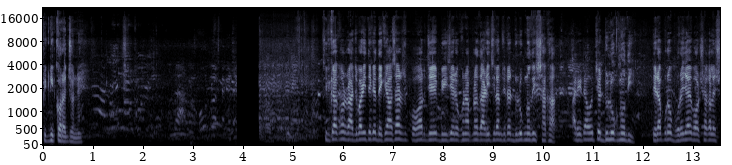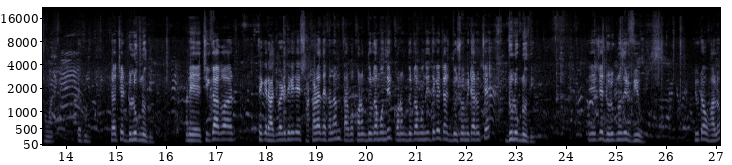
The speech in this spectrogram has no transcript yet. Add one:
পিকনিক করার জন্যে। চিল্কাগড় রাজবাড়ি থেকে দেখে আসার পর যে ব্রিজের ওখানে আপনার দাঁড়িয়েছিলাম সেটা ডুলুক নদীর শাখা। আর এটা হচ্ছে ডুলুক নদী। যেটা পুরো ভরে যায় বর্ষাকালের সময়। দেখুন। এটা হচ্ছে ডুলুক নদী। মানে চিল্কাগড় থেকে রাজবাড়ি থেকে যে শাখাটা দেখালাম, তারপর কনক দুর্গা মন্দির, কনক দুর্গা মন্দির থেকে জাস্ট দুশো মিটার হচ্ছে ডুলুক নদী। এই হচ্ছে ডুলুক নদীর ভিউ ভিউটাও ভালো।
